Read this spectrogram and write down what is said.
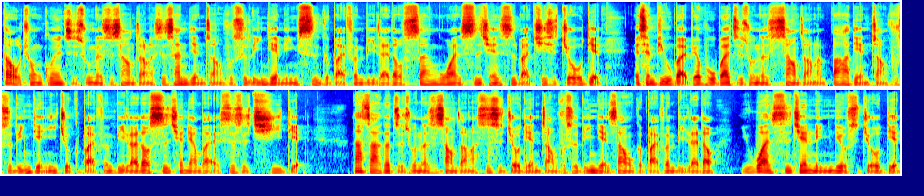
道琼工业指数呢是上涨了十三点，涨幅是零点零四个百分比，来到三万四千四百七十九点。S M P 五百标普五百指数呢是上涨了八点，涨幅是零点一九个百分比，来到四千两百四十七点。纳斯达克指数呢是上涨了四十九点，涨幅是零点三五个百分比，来到一万四千零六十九点。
